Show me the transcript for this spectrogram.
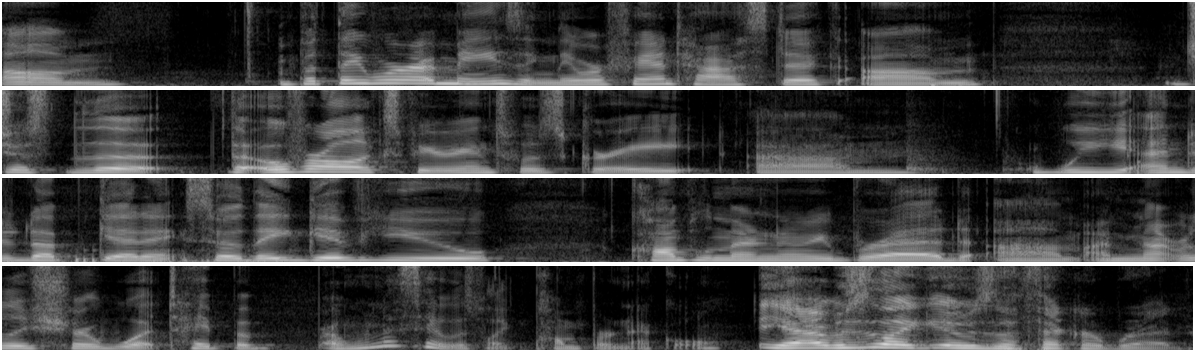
Um, but they were amazing. They were fantastic. Um, just the the overall experience was great. Um, we ended up getting so they give you complimentary bread. Um, I'm not really sure what type of. I want to say it was like pumpernickel. Yeah, it was like it was a thicker bread.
